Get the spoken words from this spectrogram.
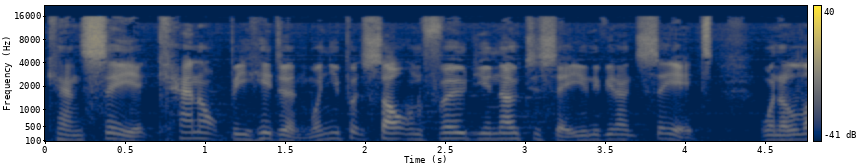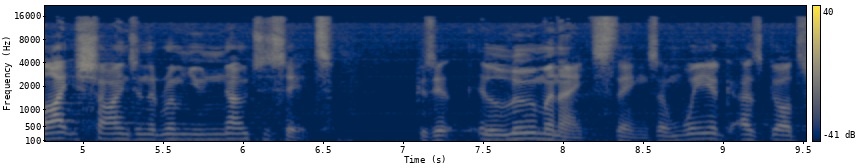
can see. It cannot be hidden. When you put salt on food, you notice it, even if you don't see it. When a light shines in the room, you notice it because it illuminates things. And we, as God's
